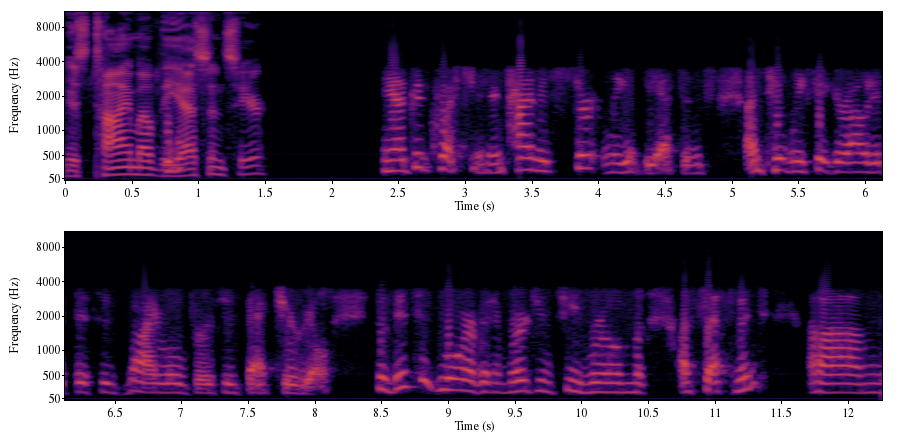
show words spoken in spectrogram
is time of the essence here? Yeah, good question. And time is certainly of the essence until we figure out if this is viral versus bacterial. So this is more of an emergency room assessment. Um,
